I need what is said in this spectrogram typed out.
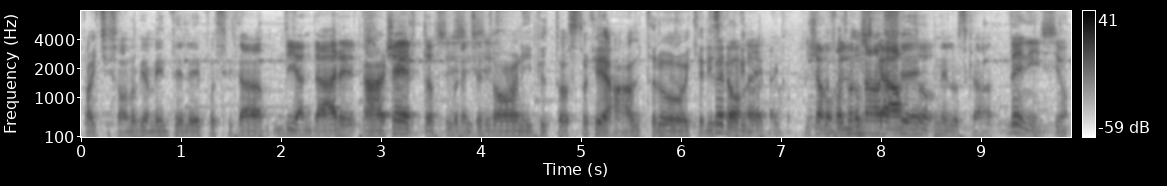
Poi ci sono ovviamente le possibilità Di andare, Ah, certo, sì, con sì, i sì. piuttosto che altro, chiariscoli, ma ecco, ecco, diciamo quello nasce scatto- nello scatto. Benissimo.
